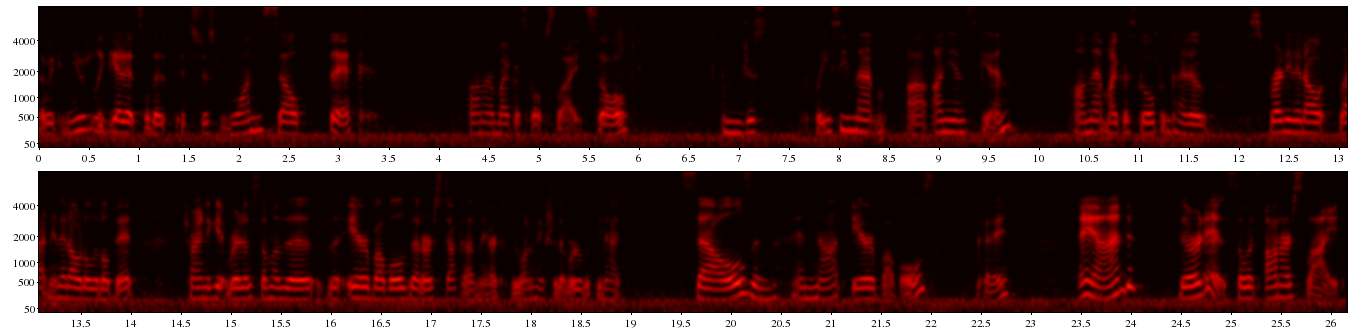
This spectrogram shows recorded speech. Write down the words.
that we can usually get it so that it's just one cell thick on our microscope slide. So I'm just placing that uh, onion skin on that microscope and kind of spreading it out, flattening it out a little bit trying to get rid of some of the, the air bubbles that are stuck on there because we want to make sure that we're looking at cells and, and not air bubbles. Okay, and there it is. So it's on our slide.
